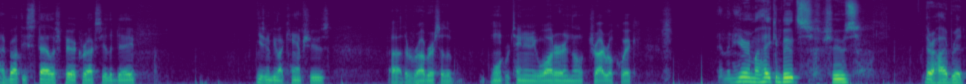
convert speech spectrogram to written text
I brought these stylish pair of Crocs the other day. These are going to be my camp shoes. Uh, they're rubber, so they won't retain any water and they'll dry real quick. And then here are my hiking boots, shoes. They're a hybrid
